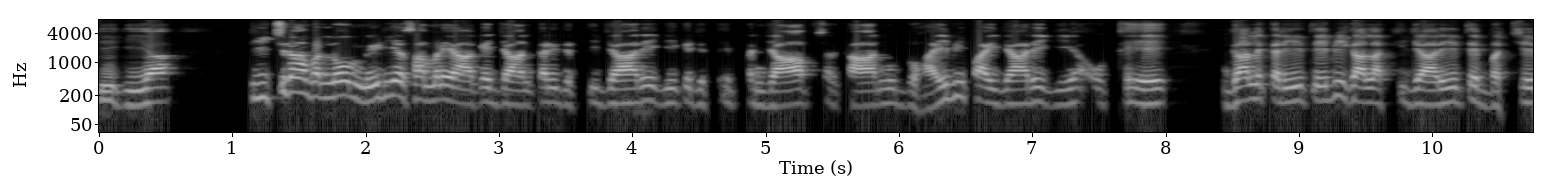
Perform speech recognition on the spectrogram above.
ਕੀ ਕੀ ਟੀਚਰਾਂ ਵੱਲੋਂ ਮੀਡੀਆ ਸਾਹਮਣੇ ਆ ਕੇ ਜਾਣਕਾਰੀ ਦਿੱਤੀ ਜਾ ਰਹੀ ਹੈ ਕਿ ਜਿੱਥੇ ਪੰਜਾਬ ਸਰਕਾਰ ਨੂੰ ਦੁਹਾਈ ਵੀ ਪਾਈ ਜਾ ਰਹੀ ਹੈ ਉੱਥੇ ਗੱਲ ਕਰੀ ਤੇ ਇਹ ਵੀ ਗੱਲ ਆਖੀ ਜਾ ਰਹੀ ਹੈ ਤੇ ਬੱਚੇ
